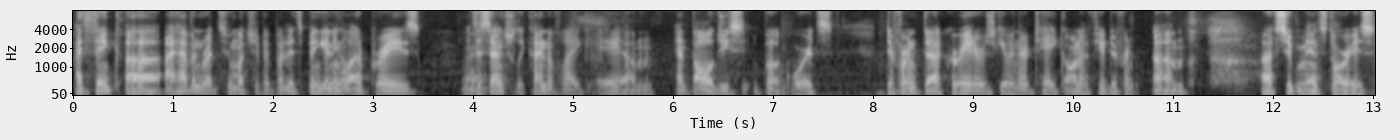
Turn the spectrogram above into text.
I think uh, I haven't read too much of it, but it's been getting a lot of praise. Right. It's essentially kind of like a um, anthology book where it's different uh, creators giving their take on a few different um, uh, Superman stories.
